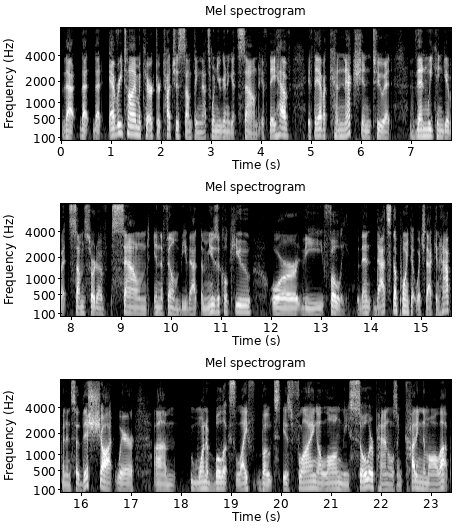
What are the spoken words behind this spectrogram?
that that that every time a character touches something that's when you're going to get sound. If they have if they have a connection to it then we can give it some sort of sound in the film be that the musical cue or the foley. Then that's the point at which that can happen. And so this shot where um, one of bullock's lifeboats is flying along these solar panels and cutting them all up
